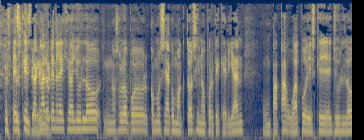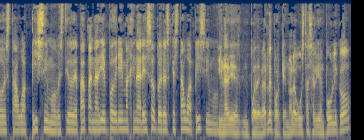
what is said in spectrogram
Es que está claro que han elegido a Jude Law no solo por cómo sea como actor, sino porque querían un papa guapo. Y es que Jude Law está guapísimo, vestido de papa. Nadie podría imaginar eso, pero es que está guapísimo. Y nadie puede verle porque no le gusta salir en público,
